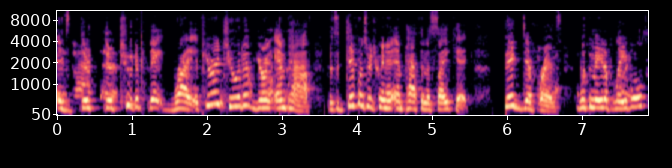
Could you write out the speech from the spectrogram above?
it's they're they're two different. They, right. If you're intuitive, you're an empath. There's a difference between an empath and a psychic. Big difference with made up labels.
